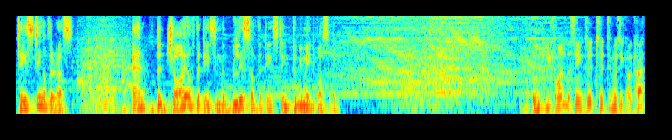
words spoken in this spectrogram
tasting of the ras and the joy of the tasting, the bliss of the tasting to be made possible. Thing that you find listening to, to, to Musique Concrète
